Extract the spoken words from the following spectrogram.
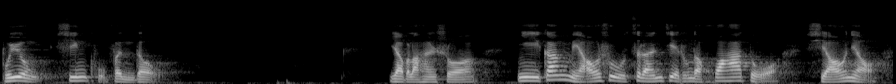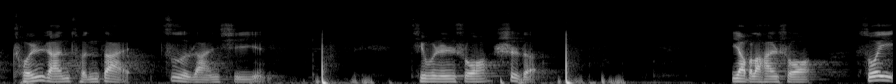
不用辛苦奋斗。亚伯拉罕说：“你刚描述自然界中的花朵、小鸟，纯然存在，自然吸引。”提问人说：“是的。”亚伯拉罕说：“所以，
